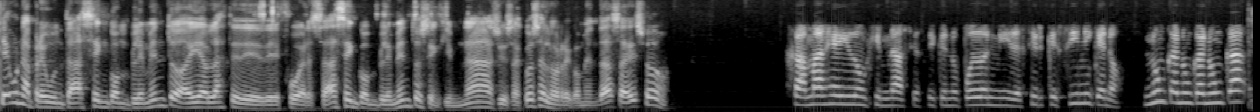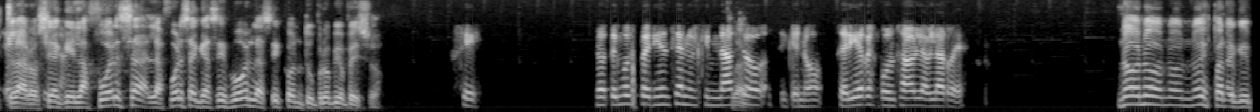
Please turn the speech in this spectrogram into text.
Te hago una pregunta, ¿hacen complemento? Ahí hablaste de, fuerza. ¿Hacen complementos en gimnasio, esas cosas? ¿Lo recomendás a eso? Jamás he ido a un gimnasio, así que no puedo ni decir que sí ni que no. Nunca, nunca, nunca. Claro, o sea que la fuerza, la fuerza que haces vos la haces con tu propio peso. Sí. No tengo experiencia en el gimnasio, así que no, sería irresponsable hablar de eso. No, no, no, no es para que,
